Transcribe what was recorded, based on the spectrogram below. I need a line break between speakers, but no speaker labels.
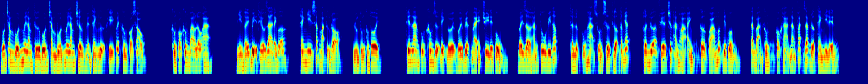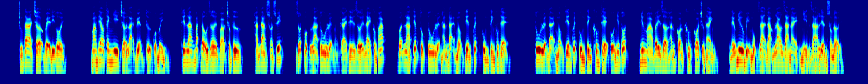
445 thứ 445 chương Huyền Thanh Ngự khí quyết không có 6. Không có không bao lâu a. Nhìn thấy bị thiếu gia đánh vỡ, Thanh Nhi sắc mặt từng đỏ, lúng túng không thôi. Thiên Lang cũng không dự định đối với việc này truy đến cùng, bây giờ hắn tu vi thấp, thần lực cũng hạ xuống sử thượng thấp nhất, hơn nữa phía trước hắn hỏa ảnh cơ quá mức điên cuồng, căn bản không có khả năng phát giác được Thanh Nhi đến. Chúng ta trở về đi thôi. Mang theo Thanh Nhi trở lại viện tử của mình, Thiên Lang bắt đầu rơi vào trầm tư, hắn đang xoắn xuýt, rốt cuộc là tu luyện cái thế giới này công pháp, vẫn là tiếp tục tu luyện hắn đại mộng tiên quyết cùng tinh không thể tu luyện đại mộng tiên quyết cùng tinh không thể cố nhiên tốt, nhưng mà bây giờ hắn còn không có trưởng thành, nếu như bị mục gia đám lao già này nhìn ra liền xong đời.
